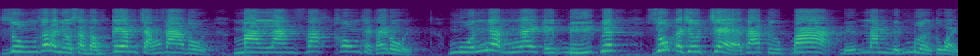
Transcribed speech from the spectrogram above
dùng rất là nhiều sản phẩm kem trắng da rồi, mà làn da không thể thay đổi. Muốn nhận ngay cái bí quyết giúp các chiêu trẻ ra từ 3 đến 5 đến 10 tuổi.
